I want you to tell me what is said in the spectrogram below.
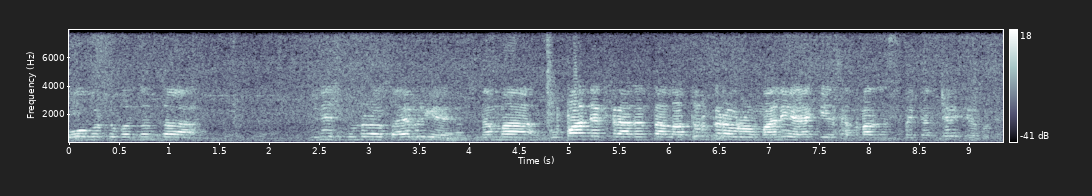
ಹೋಗ್ಬಿಟ್ಟು ಬಂದಂತ ದಿನೇಶ್ ಗುಂಡೂರಾವ್ ಸಾಹೇಬರಿಗೆ ನಮ್ಮ ಉಪಾಧ್ಯಕ್ಷರಾದಂತ ಲಾತೂರ್ಕರ್ ಅವರು ಮಾಲಿ ಹಾಕಿ ಸನ್ಮಾನಿಸಬೇಕಂತ ಹೇಳಿ ಕೇಳ್ಕೊಟ್ಟೆ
